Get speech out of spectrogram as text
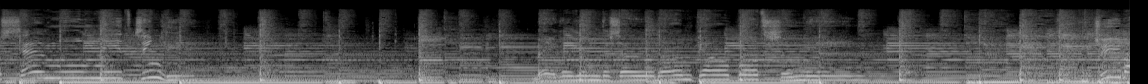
羡慕你的经历，每个人都想有段漂泊的生命。去吧，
